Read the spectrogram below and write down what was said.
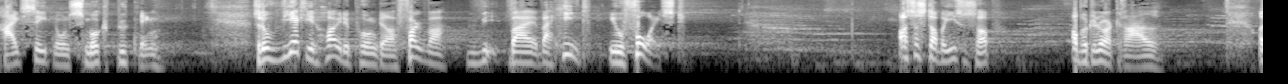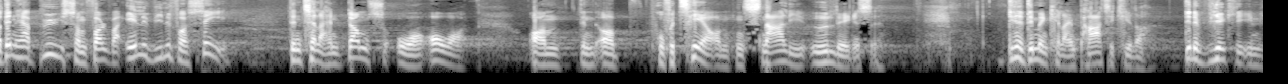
har ikke set nogen smuk bygning. Så det var virkelig et højdepunkt, og folk var, var, var helt euforisk. Og så stopper Jesus op og begynder at græde. Og den her by, som folk var elle vilde for at se, den taler han domsord over om den, og profeterer om den snarlige ødelæggelse. Det er det, man kalder en partykiller. Det er da virkelig en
